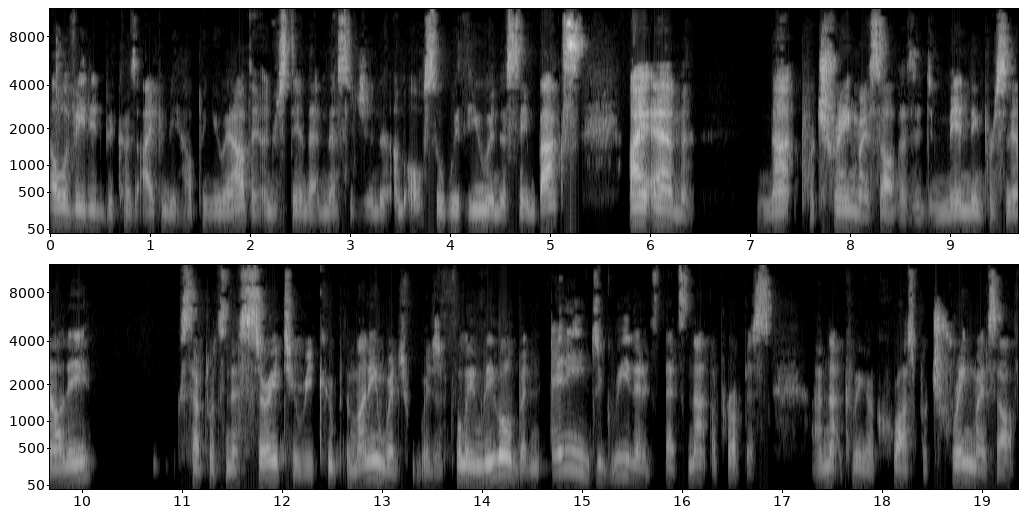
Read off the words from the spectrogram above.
elevated because I can be helping you out. I understand that message, and I'm also with you in the same box. I am not portraying myself as a demanding personality, accept what's necessary to recoup the money, which which is fully legal. But in any degree that it's that's not the purpose, I'm not coming across portraying myself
